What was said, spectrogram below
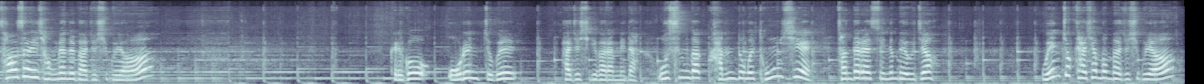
서서히 정면을 봐주시고요. 그리고 오른쪽을 봐주시기 바랍니다. 웃음과 감동을 동시에 전달할 수 있는 배우죠. 왼쪽 다시 한번 봐주시고요.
